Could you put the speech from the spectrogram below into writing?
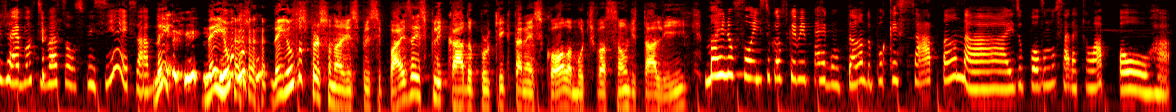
isso já é motivação suficiente, sabe? Nem, nenhum, dos, nenhum dos personagens principais é explicado por que, que tá na escola, a motivação de estar ali. Mas não foi isso que eu fiquei me perguntando, porque Satanás, o povo não sai daquela porra.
